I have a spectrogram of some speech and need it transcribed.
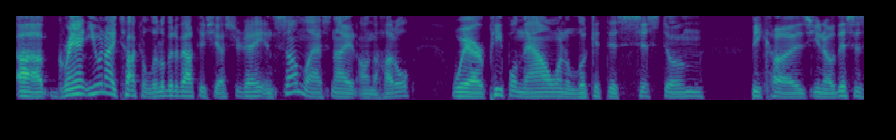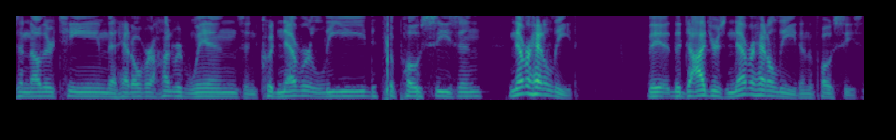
Uh, Grant, you and I talked a little bit about this yesterday, and some last night on the huddle, where people now want to look at this system because you know this is another team that had over 100 wins and could never lead the postseason. Never had a lead. The the Dodgers never had a lead in the postseason.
